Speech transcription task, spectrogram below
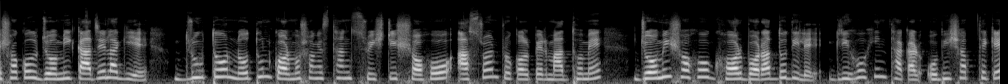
এ সকল জমি কাজে লাগিয়ে দ্রুত নতুন কর্মসংস্থান সৃষ্টি সহ আশ্রয়ণ প্রকল্পের মাধ্যমে জমি সহ ঘর বরাদ্দ দিলে গৃহহীন থাকার অভিশাপ থেকে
